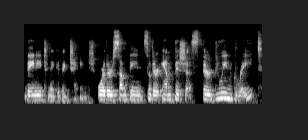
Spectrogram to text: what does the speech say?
they need to make a big change or there's something, so they're ambitious, they're doing great,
